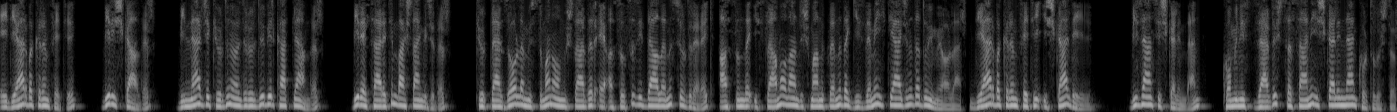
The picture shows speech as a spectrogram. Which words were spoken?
e Diyarbakır'ın fethi, bir işgaldir, binlerce Kürdün öldürüldüğü bir katliamdır, bir esaretin başlangıcıdır, Kürtler zorla Müslüman olmuşlardır e asılsız iddialarını sürdürerek aslında İslam'a olan düşmanlıklarını da gizleme ihtiyacını da duymuyorlar. Diyarbakır'ın fethi işgal değil, Bizans işgalinden, komünist Zerdüşt Sasani işgalinden kurtuluştur.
